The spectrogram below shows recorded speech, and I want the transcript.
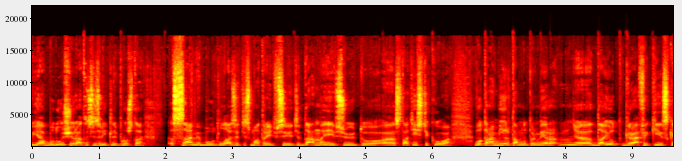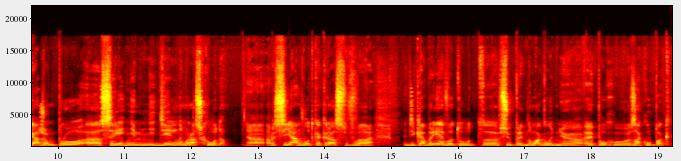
Я буду очень рад, если зрители просто сами будут лазить и смотреть все эти данные, всю эту статистику. Вот Рамир там, например, дает графики, скажем, про э, средним недельным расходам э, россиян. Вот как раз в декабре, в эту вот э, всю предновогоднюю эпоху закупок.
